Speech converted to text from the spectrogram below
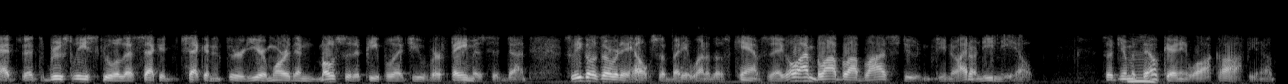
at at the Bruce Lee School the second second and third year more than most of the people that you were famous had done. So he goes over to help somebody at one of those camps, and they go, "Oh, I'm blah blah blah student. You know, I don't need any help." So Jim would say, "Okay," and he'd walk off. You know.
